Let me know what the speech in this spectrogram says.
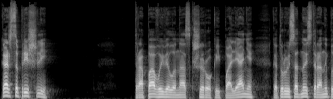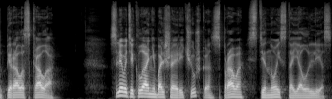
«Кажется, пришли». Тропа вывела нас к широкой поляне, которую с одной стороны подпирала скала. Слева текла небольшая речушка, справа стеной стоял лес,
